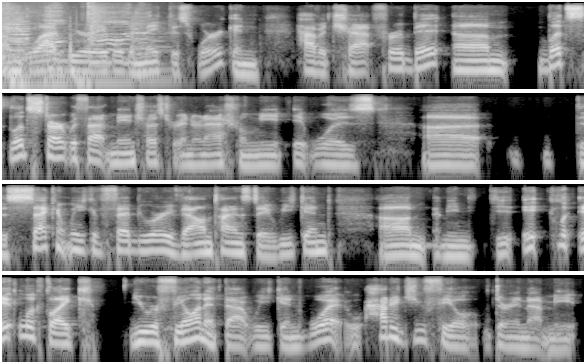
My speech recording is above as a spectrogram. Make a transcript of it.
I'm glad we were able to make this work and have a chat for a bit. Um, let's let's start with that Manchester International meet. It was uh, the second week of February, Valentine's Day weekend. Um, I mean, it, it looked like you were feeling it that weekend. What? How did you feel during that meet?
